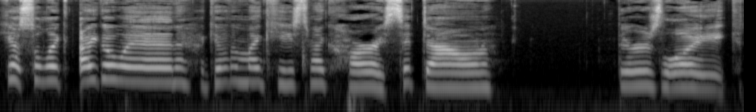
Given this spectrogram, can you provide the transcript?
yeah, so like I go in, I give them my keys to my car, I sit down. There's like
